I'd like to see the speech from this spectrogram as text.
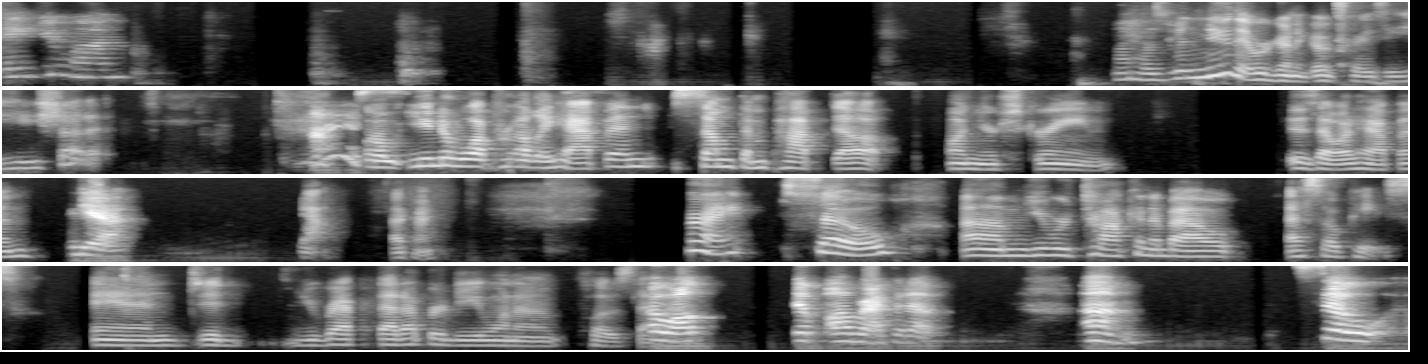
Thank you, hon. My husband knew they were going to go crazy. He shut it. Nice. Oh, you know what probably happened? Something popped up on your screen. Is that what happened? yeah. Yeah. Okay. All right. So um, you were talking about SOPs and did you wrap that up or do you want to close that? Oh? I'll, I'll wrap it up. Um, so,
